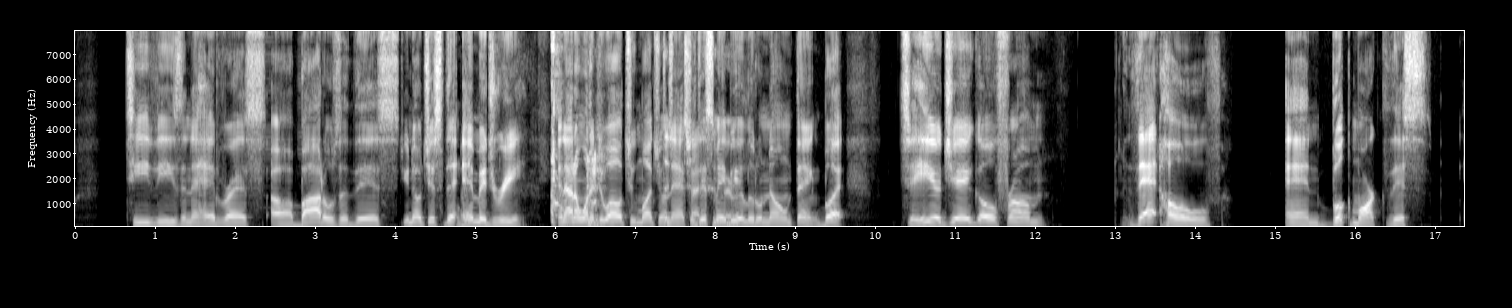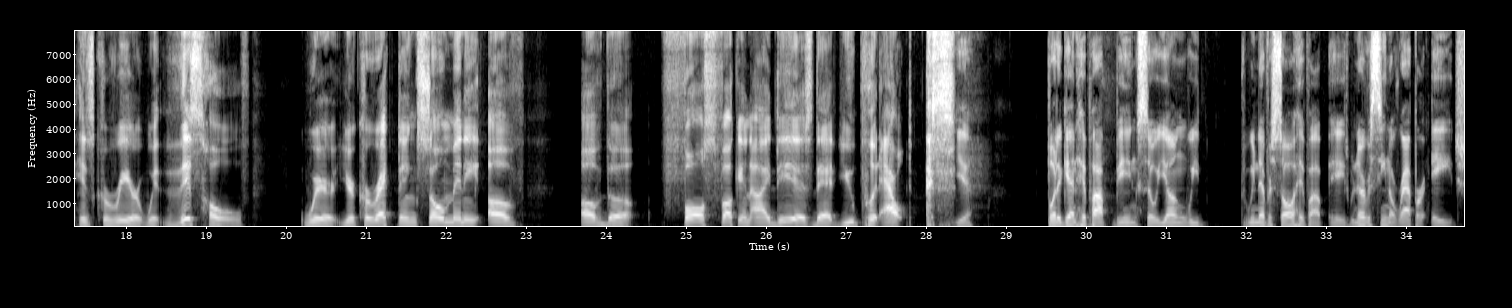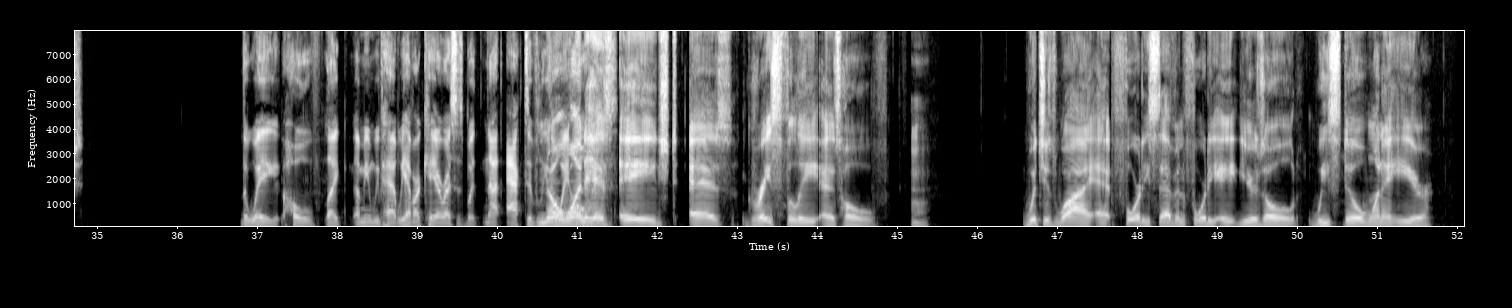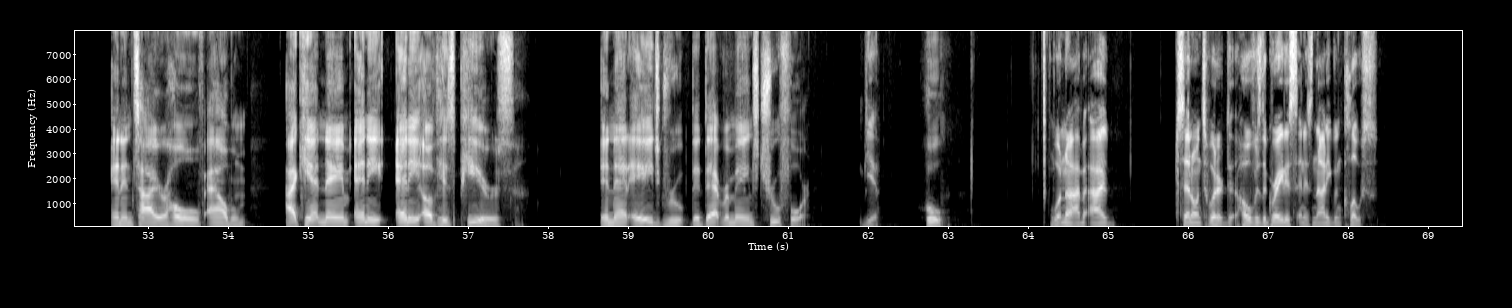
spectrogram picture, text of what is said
TVs in the headrest, uh, bottles of this, you know, just the imagery. And I don't want to dwell too much on Just that because this may be a little known thing. But to hear Jay go from that Hov and bookmark this his career with this Hov, where you're correcting so many of of the false fucking ideas that you put out. Yeah. But again, hip hop being so young, we we never saw hip hop age. We never seen a rapper age. The way Hov, like, I mean, we've had we have our KRSs, but not actively. no the way one Hov has is. aged as gracefully as Hov. Mm. Which is why at 47, 48 years old, we still want to hear an entire Hov album. I can't name any any of his peers in that age group that that remains true for. Yeah. Who? Well, no, I, I said on Twitter, that Hov is the greatest, and it's not even close.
